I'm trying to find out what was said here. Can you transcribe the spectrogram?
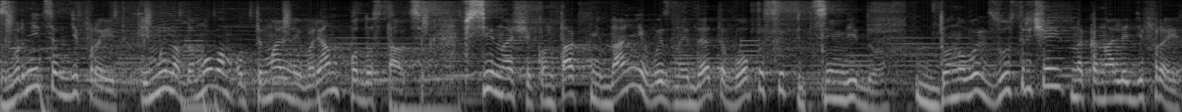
зверніться в Діфрейт, і ми надамо вам оптимальний варіант по доставці. Всі наші контактні дані ви знайдете в описі під цим відео. До нових зустрічей на каналі Діфрейт.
